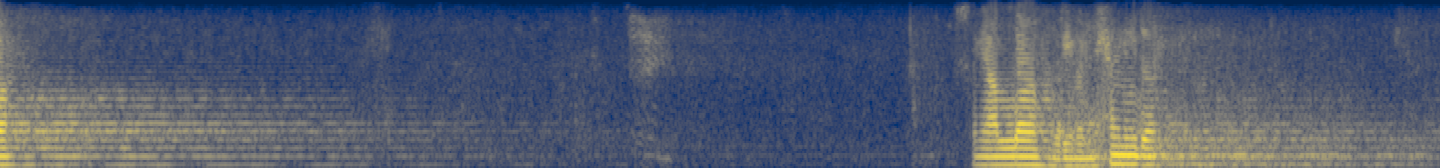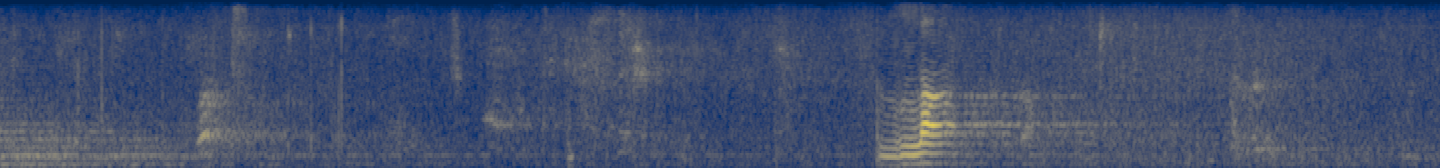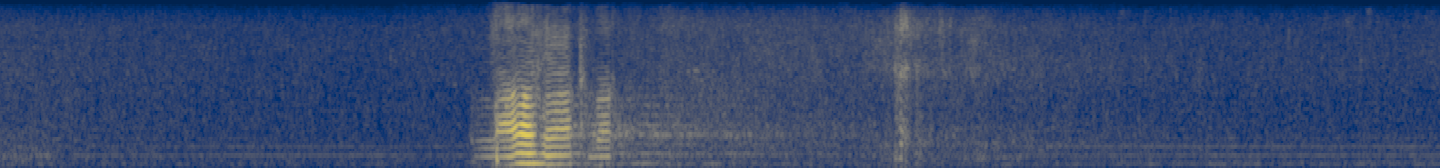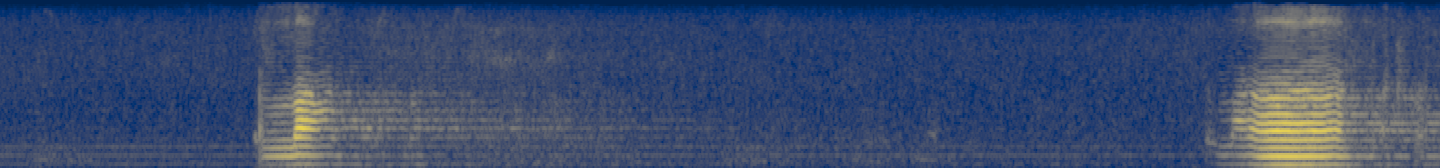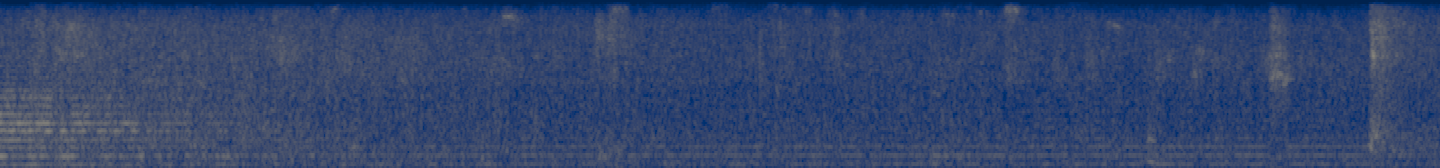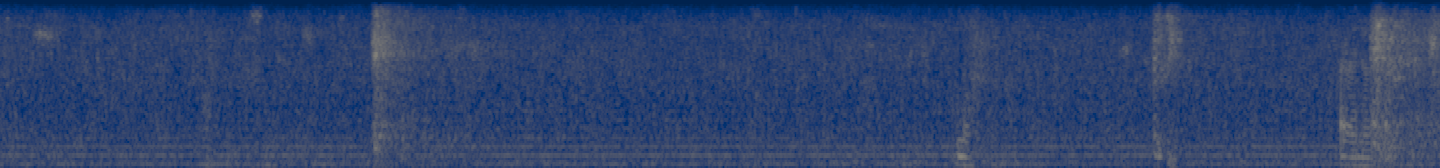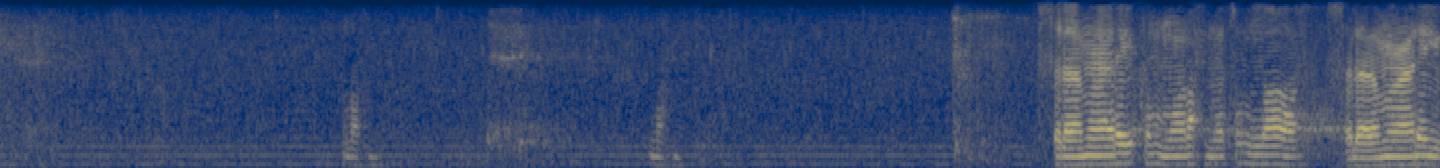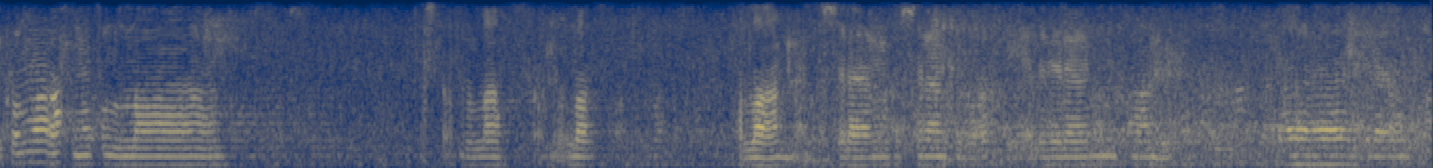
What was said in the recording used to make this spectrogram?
الله. سمع الله لمن حمده. الله أكبر الله الله أكبر اللهم السلام عليكم ورحمة الله. السلام عليكم ورحمة الله. أستغفر الله استغفر الله اللهم السلام أنت السلام تبارك يا ذا الجلال لا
